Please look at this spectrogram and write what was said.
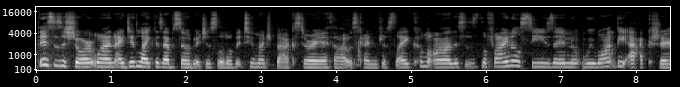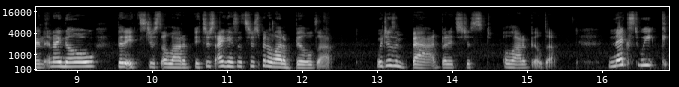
This is a short one. I did like this episode, but just a little bit too much backstory. I thought it was kind of just like, come on, this is the final season. We want the action. And I know that it's just a lot of, it's just, I guess it's just been a lot of build up, which isn't bad, but it's just a lot of build up. Next week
